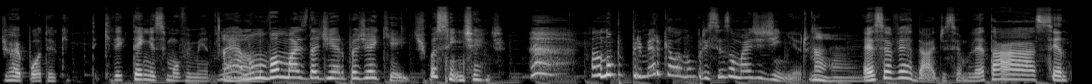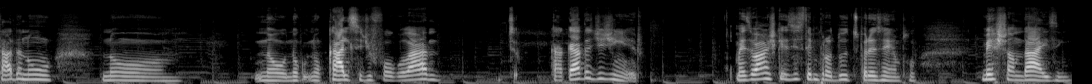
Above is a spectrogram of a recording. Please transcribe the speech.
de Harry Potter que, que tem esse movimento, né? Aham. Não, não vamos mais dar dinheiro pra J.K. Tipo assim, gente. Ela não, primeiro que ela não precisa mais de dinheiro. Aham. Essa é a verdade. Se a mulher tá sentada no, no, no, no, no cálice de fogo lá, cagada de dinheiro. Mas eu acho que existem produtos, por exemplo, merchandising,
